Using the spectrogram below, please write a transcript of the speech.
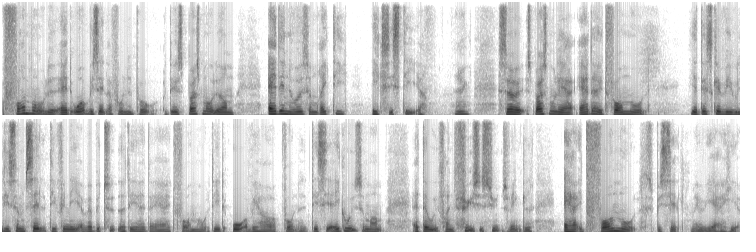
formålet er et ord, vi selv har fundet på. Og det er spørgsmålet om, er det noget, som rigtig eksisterer? Ikke? Så spørgsmålet er, er der et formål? Ja, det skal vi jo ligesom selv definere. Hvad betyder det, at der er et formål? Det er et ord, vi har opfundet. Det ser ikke ud som om, at der ud fra en fysisk synsvinkel er et formål specielt med, at vi er her.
